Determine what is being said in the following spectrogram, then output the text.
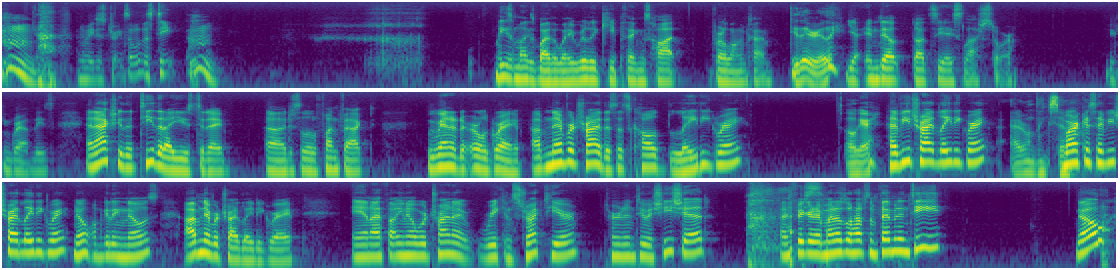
Let me just drink some of this tea. These mugs, by the way, really keep things hot for a long time. Do they really? Yeah, indoubt.ca slash store. You can grab these. And actually, the tea that I used today, uh, just a little fun fact, we ran out of Earl Grey. I've never tried this. It's called Lady Grey. Okay. Have you tried Lady Grey? I don't think so. Marcus, have you tried Lady Grey? No, I'm getting no's. I've never tried Lady Grey. And I thought, you know, we're trying to reconstruct here, turn it into a she shed. I figured I might as well have some feminine tea. No?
